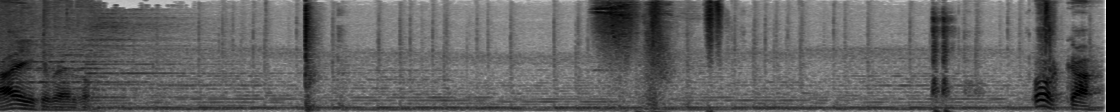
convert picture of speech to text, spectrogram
Dai, che bello. Porca.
